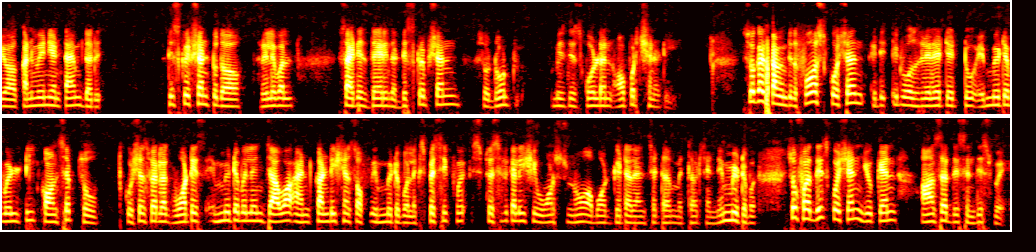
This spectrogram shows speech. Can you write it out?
your convenient time. The description to the Relevel site is there in the description. So don't miss this golden opportunity. So guys coming to the first question it, it was related to immutability concept. So questions were like what is immutable in java and conditions of immutable? Like specific, specifically she wants to know about getter and setter methods and immutable. So for this question you can answer this in this way.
